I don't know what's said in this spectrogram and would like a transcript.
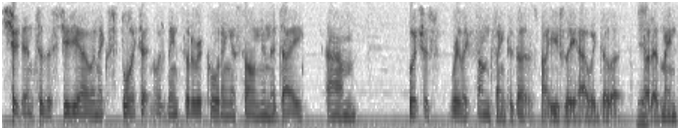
shoot into the studio and exploit it. We've been sort of recording a song in a day, um, which is really fun thing to do. It's not usually how we do it, Yeah. but it means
